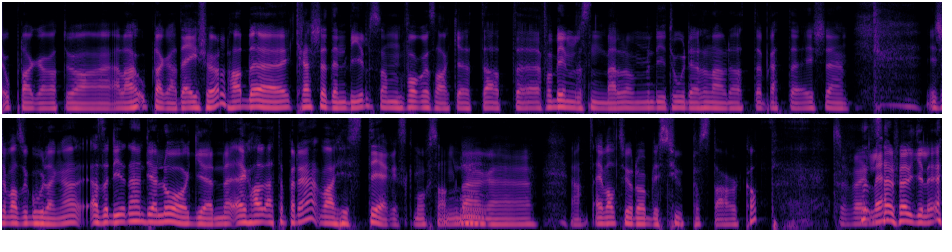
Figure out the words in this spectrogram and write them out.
oppdager at du har Eller oppdager at jeg sjøl hadde krasjet en bil som forårsaket at uh, forbindelsen mellom de to delene av dette brettet ikke, ikke var så god lenger. Altså, de, Den dialogen jeg hadde etterpå det, var hysterisk morsom. Mm. Der, uh, ja, jeg valgte jo da å bli superstar cop. Selvfølgelig. Selvfølgelig.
